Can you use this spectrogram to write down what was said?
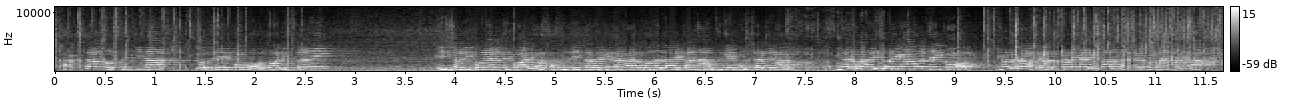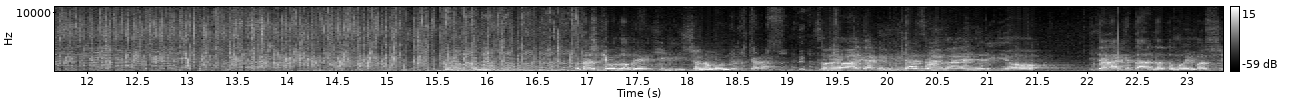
たくさんの素敵な女性候補と一緒に一緒にこうやってご挨拶させていただけたからこんな大胆な発言もしちゃってます。皆様一緒に頑張っていこう。いきましょう。よろしくお願いします。ありがとうございました。私京都で日々一緒なもんですからそれは逆に皆さんがエネルギーをいただけたんだと思いますし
